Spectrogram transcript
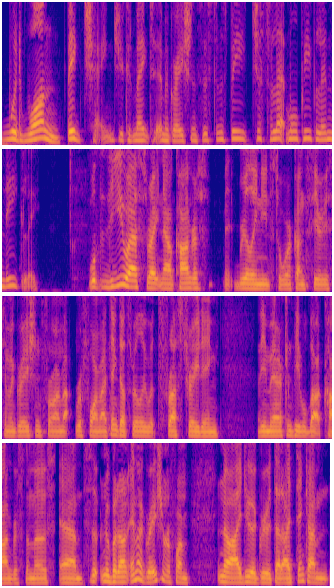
would one big change you could make to immigration systems be just to let more people in legally? Well, the U.S. right now, Congress really needs to work on serious immigration reform. I think that's really what's frustrating the American people about Congress the most. Um, so, no, but on immigration reform, no, I do agree with that. I think I'm.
